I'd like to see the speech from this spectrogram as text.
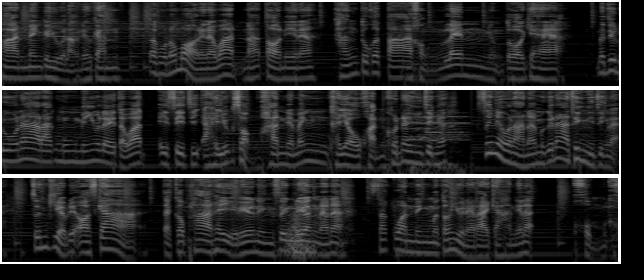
บ้านแม่งก็อยู่หลังเดียวกัน แต่ผมต้องบอกเลยนะว่า ณตอนนี้นะ ทั้งตุ๊กตาของเล่นของตัวแก มันจะดูน่ารักมุ้งมิ้งไปเลยแต่ว่าไอ CGI ยุค 2000 เนี่ย แม่งเขย่าขวัญคนได้จริงๆอะ ซึ่งในเวลานั้นมันก็น่าทึ่งจริงๆแหละ จนเกือบได้ออสการ์แต่ก็พลาดให้อีกเรื่องหนึ่งซึ่งเรื่องนั้นอะสักวันหนึ่งมันต้องอยู่ในรายการนี้แหละ ผมโค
